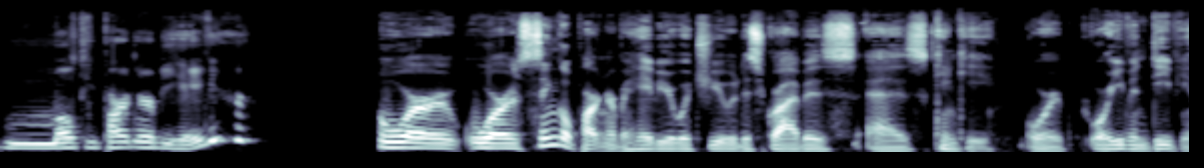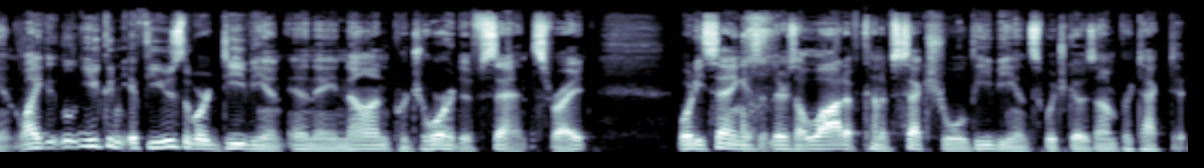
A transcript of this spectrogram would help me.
multi partner behavior? Or or single partner behavior, which you would describe as as kinky or or even deviant. Like you can if you use the word deviant in a non pejorative sense, right? What he's saying is that there's a lot of kind of sexual deviance which goes unprotected.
